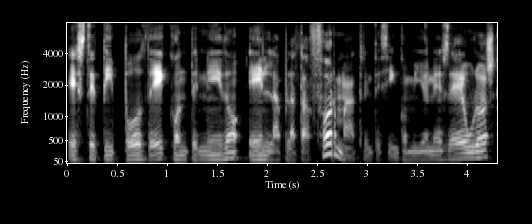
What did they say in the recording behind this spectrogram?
este tipo de contenido en la plataforma. 35 millones de euros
